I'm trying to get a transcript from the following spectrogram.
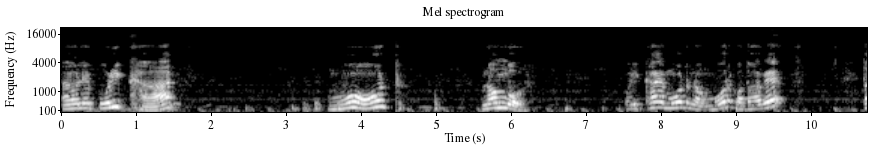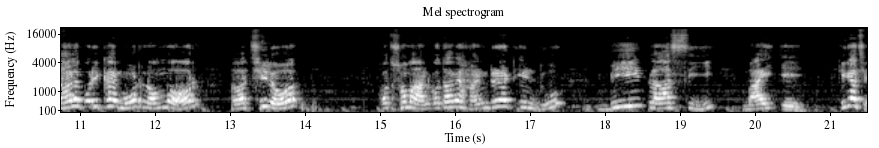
তাহলে পরীক্ষার মোট নম্বর, পরীক্ষায় মোট নম্বর কত হবে? তাহলে পরীক্ষায় মোট নম্বর ছিল কত সমান? কত হবে? Hundred into B plus C by A ঠিক আছে?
